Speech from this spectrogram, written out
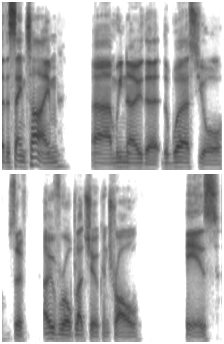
At the same time, um, we know that the worse your sort of overall blood sugar control is,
